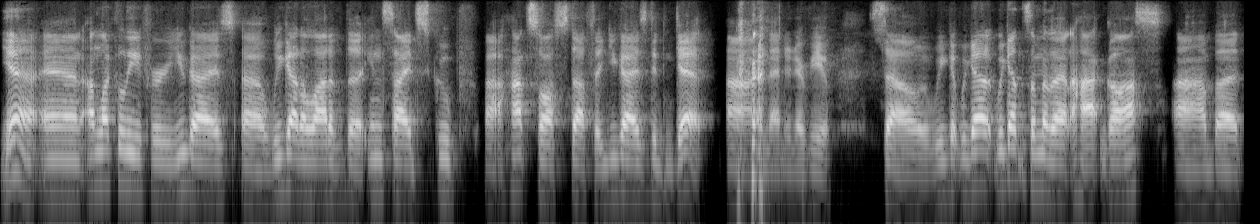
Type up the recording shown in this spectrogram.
Yeah, and unluckily for you guys, uh, we got a lot of the inside scoop uh, hot sauce stuff that you guys didn't get uh, in that interview. So we got we got we got some of that hot goss, uh, but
